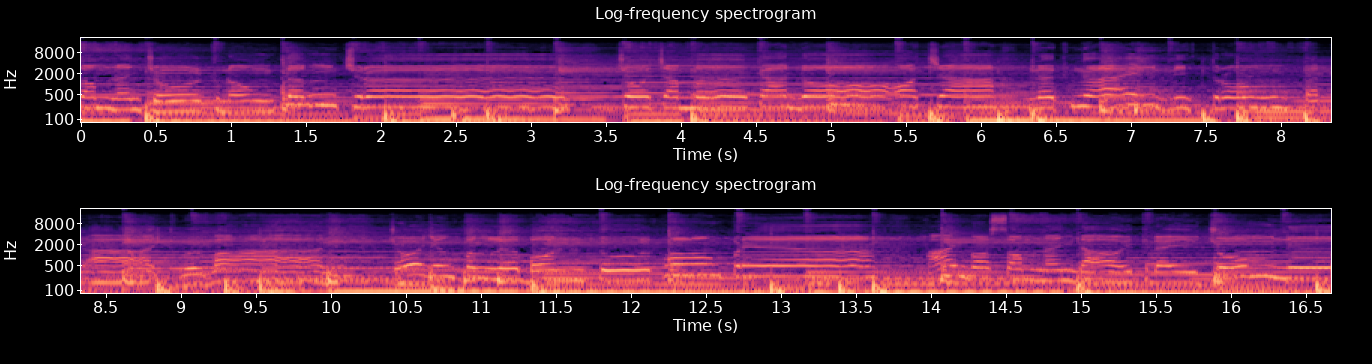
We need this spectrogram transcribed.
សំណាញ់ចូលក្នុងទឹកជ្រៅចូលចាំមើលការដអស្ចារ្យនៅថ្ងៃនេះទ្រង់ពិតអាចធ្វើបានចូលយើងពឹងលើបនទូលផងព្រះហើយបោះសំណាញ់ដោយក្តីជំនឿ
